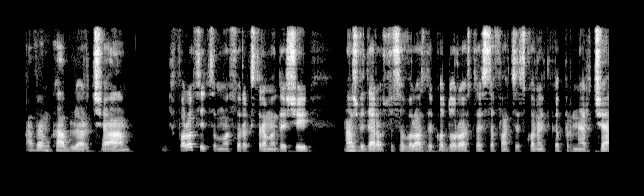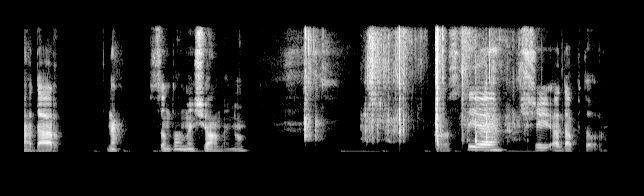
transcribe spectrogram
Avem cablu RCA. Folosiți în măsură extremă, deși n-aș vedea rostul să vă luați decodorul ăsta și să faceți conectică prin RCA, dar na, sunt oameni și oameni, nu? Prostie și adaptor.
